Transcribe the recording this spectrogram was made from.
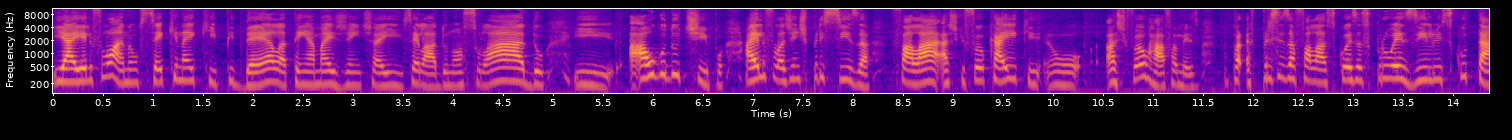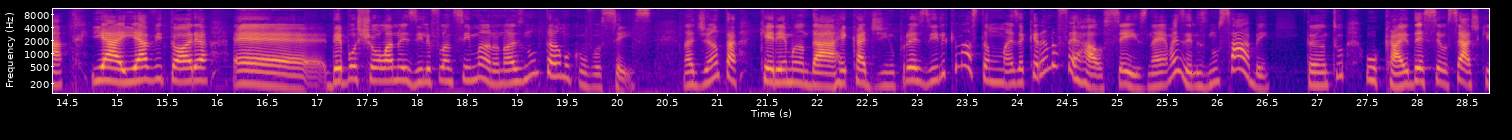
E aí ele falou: ah, não ser que na equipe dela tenha mais gente aí, sei lá, do nosso lado e algo do tipo. Aí ele falou: a gente precisa falar, acho que foi o Kaique, o- acho que foi o Rafa mesmo. Precisa falar as coisas pro exílio escutar. E aí a Vitória é, debochou lá no exílio, falando assim: mano, nós não estamos com vocês. Não adianta querer mandar recadinho pro exílio, que nós estamos mais é querendo ferrar vocês, né? Mas eles não sabem. Tanto o Caio desceu. Você acha que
